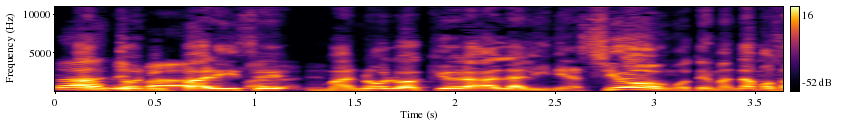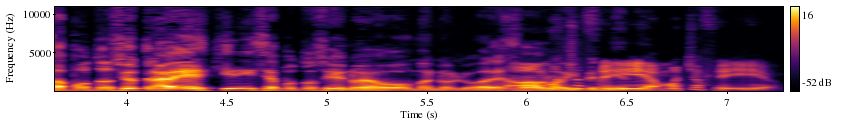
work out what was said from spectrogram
Anthony Pari dice. Manolo, ¿a qué hora la alineación? O te mandamos a Potosí otra vez. ¿Quién dice Potosí de nuevo, Manolo? Ha dejado No, algo ahí mucho pendiente. frío, mucho frío.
